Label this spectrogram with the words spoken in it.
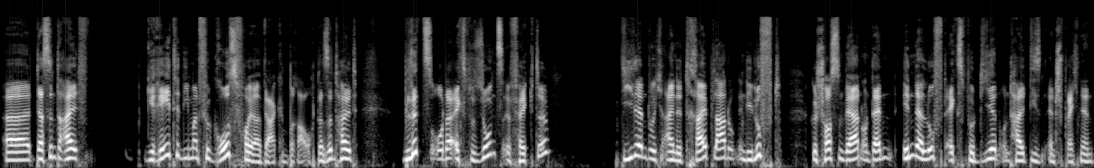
Äh, das sind halt Geräte, die man für Großfeuerwerke braucht. Da sind halt Blitz- oder Explosionseffekte, die dann durch eine Treibladung in die Luft geschossen werden und dann in der Luft explodieren und halt diesen entsprechenden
